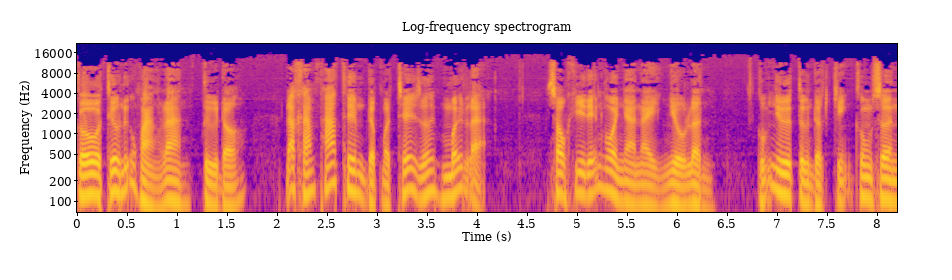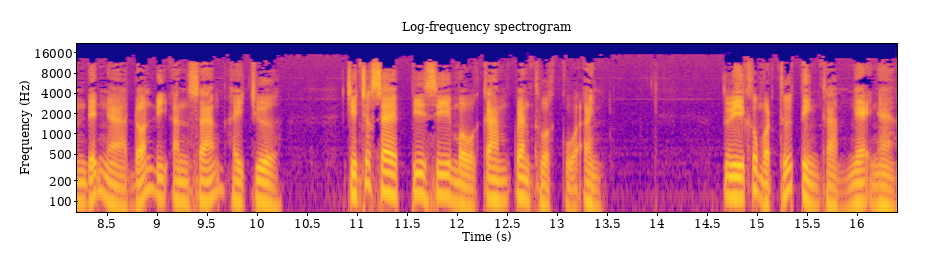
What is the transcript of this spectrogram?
Cô thiếu nữ Hoàng Lan từ đó đã khám phá thêm được một thế giới mới lạ. Sau khi đến ngôi nhà này nhiều lần, cũng như từng được Trịnh Công Sơn đến nhà đón đi ăn sáng hay trưa, trên chiếc xe PC màu cam quen thuộc của anh. Tuy có một thứ tình cảm nhẹ nhàng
